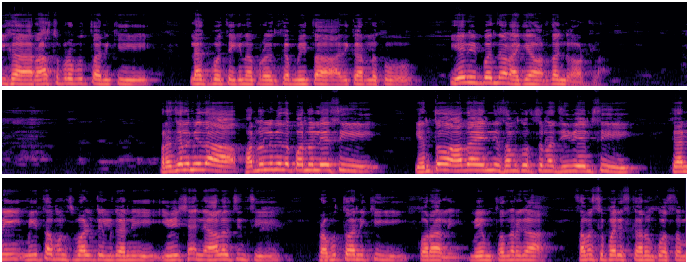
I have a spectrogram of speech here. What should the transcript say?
ఇక రాష్ట్ర ప్రభుత్వానికి లేకపోతే ఇక ఇంకా మిగతా అధికారులకు ఏమి నాకు నాకేం అర్థం కావట్లా. ప్రజల మీద పన్నుల మీద పన్నులేసి ఎంతో ఆదాయాన్ని సమకూరుస్తున్న జీవీఎంసీ కానీ మిగతా మున్సిపాలిటీలు కానీ ఈ విషయాన్ని ఆలోచించి ప్రభుత్వానికి కోరాలి. మేము తొందరగా సమస్య పరిష్కారం కోసం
